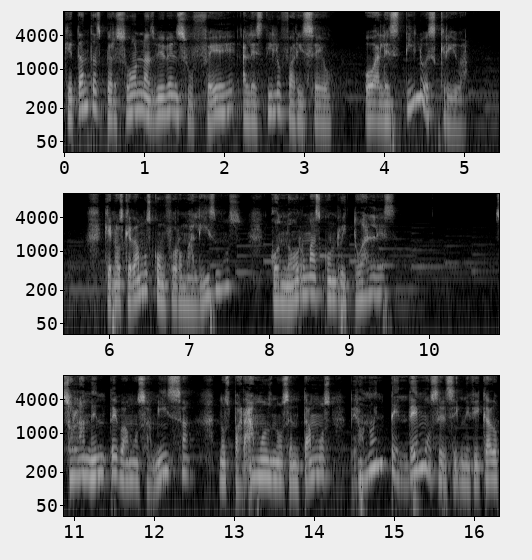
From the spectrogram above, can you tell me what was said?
que tantas personas viven su fe al estilo fariseo o al estilo escriba, que nos quedamos con formalismos, con normas, con rituales. Solamente vamos a misa, nos paramos, nos sentamos, pero no entendemos el significado,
